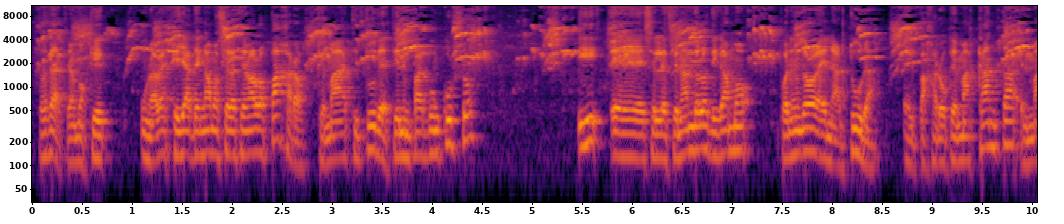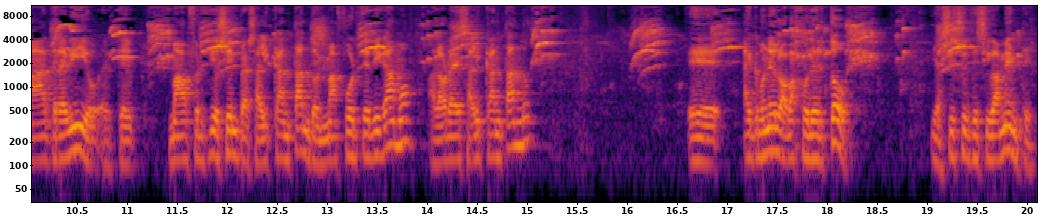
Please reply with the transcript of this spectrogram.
Entonces, tenemos que, una vez que ya tengamos seleccionados los pájaros que más actitudes tienen para el concurso, y eh, seleccionándolos, digamos, poniéndolos en altura. El pájaro que más canta, el más atrevido, el que más ofrecido siempre a salir cantando, el más fuerte, digamos, a la hora de salir cantando, eh, hay que ponerlo abajo del todo. Y así sucesivamente.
